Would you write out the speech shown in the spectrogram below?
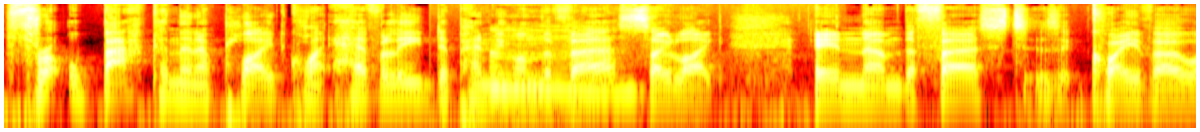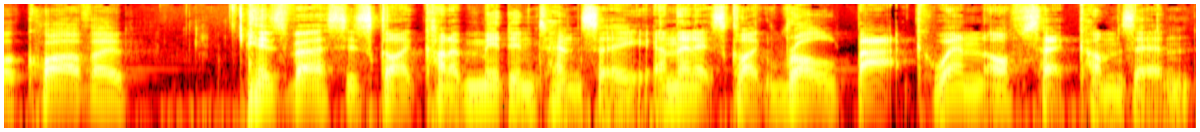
throttled back and then applied quite heavily depending mm. on the mm. verse. So like in um, the first, is it Quavo or Quavo? His verse is like kind of mid intensity, and then it's like rolled back when Offset comes in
